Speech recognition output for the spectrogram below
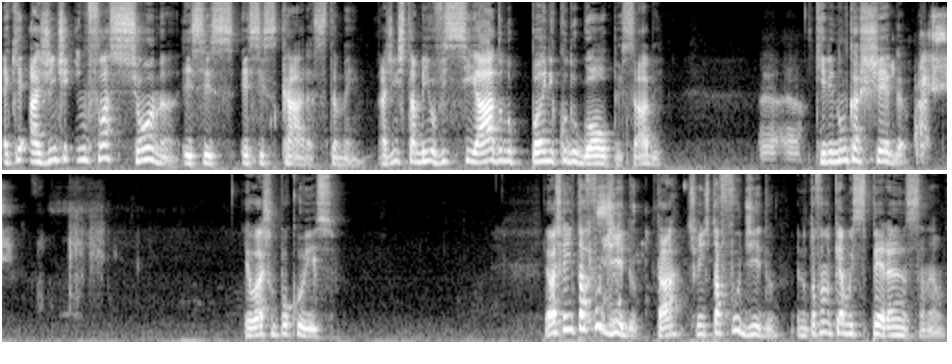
é que a gente inflaciona esses esses caras também. A gente tá meio viciado no pânico do golpe, sabe? É, é. Que ele nunca chega. Eu acho um pouco isso. Eu acho que a gente tá Pode ser. fudido, tá? Acho que a gente tá fudido. Eu não tô falando que é uma esperança, não.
